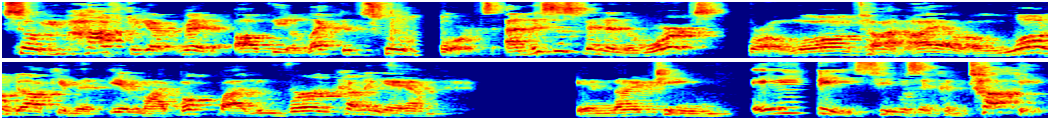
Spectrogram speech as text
So you have to get rid of the elected school boards. And this has been in the works for a long time. I have a long document in my book by Luvern Cunningham in 1980s. He was in Kentucky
